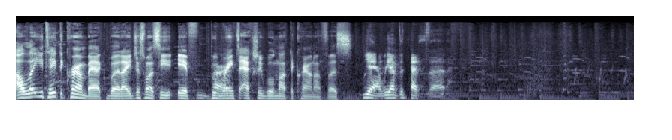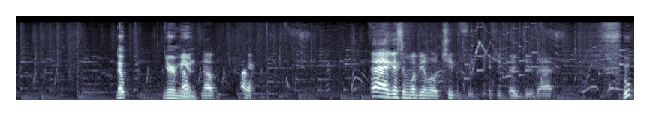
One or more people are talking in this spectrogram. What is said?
I'll let you take the crown back, but I just want to see if boomerangs actually will knock the crown off us. Yeah, we have to test that. Nope, you're Oh, immune. nope. Okay. Eh, I guess it would be a little cheap if, we, if you could do that. Oop.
